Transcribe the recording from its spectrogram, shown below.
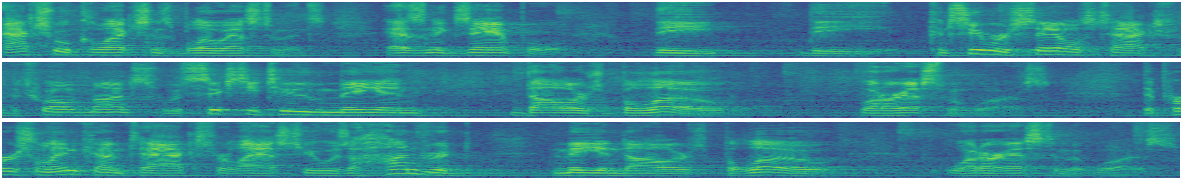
actual collections below estimates. As an example, the, the consumer sales tax for the 12 months was $62 million below what our estimate was. The personal income tax for last year was $100 million below what our estimate was.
